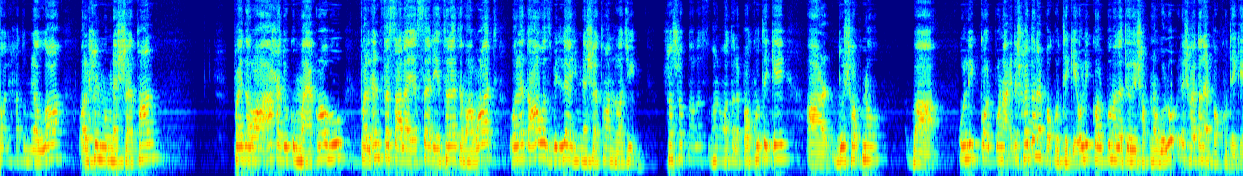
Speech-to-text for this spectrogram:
সালিহাতু মিনাল্লাহ ওয়াল হিলমু মিনাশ শাইতান فإذا رأى أحدكم ما يكرهه فلينفس على يساره ثلاث مرات وليتعوذ بالله من الشيطان الرجيم সস্বপ্ন আল্লাহ সুবহান ওয়া পক্ষ থেকে আর দুঃস্বপ্ন বা অলিক কল্পনা এটা শয়তানের পক্ষ থেকে অলিক কল্পনা জাতীয় যে স্বপ্নগুলো, এটা শয়তানের পক্ষ থেকে।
